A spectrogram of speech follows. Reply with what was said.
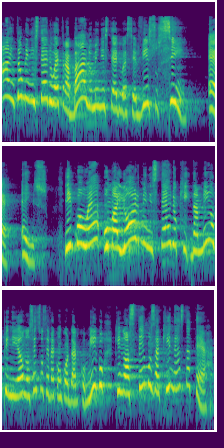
Ah, então ministério é trabalho, ministério é serviço? Sim, é, é isso. E qual é o maior ministério que, na minha opinião, não sei se você vai concordar comigo, que nós temos aqui nesta terra?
